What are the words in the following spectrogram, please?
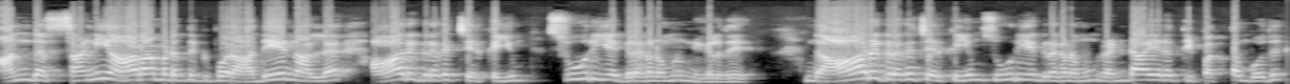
அந்த சனி ஆறாம் இடத்துக்கு போற அதே நாள்ல ஆறு கிரக சேர்க்கையும் சூரிய கிரகணமும் நிகழுது. இந்த ஆறு கிரக சேர்க்கையும் சூரிய கிரகணமும் ரெண்டாயிரத்தி பத்தொன்பது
